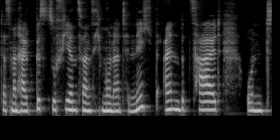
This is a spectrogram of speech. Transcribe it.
dass man halt bis zu 24 Monate nicht einbezahlt und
